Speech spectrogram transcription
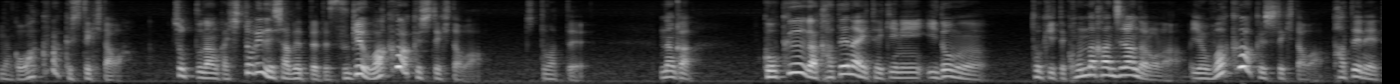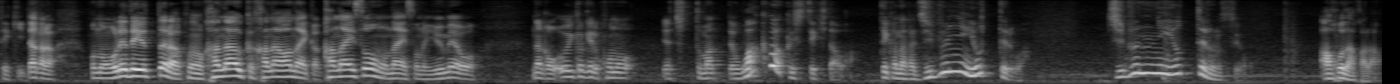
なんかワクワクしてきたわ。ちょっとなんか一人で喋っててすげえワクワクしてきたわ。ちょっと待って。なんか悟空が勝てない敵に挑む時ってこんな感じなんだろうな。いやワクワクしてきたわ。勝てねえ敵。だからこの俺で言ったらこの叶うか叶わないか叶いそうもないその夢をなんか追いかけるこのいやちょっと待ってワクワクしてきたわ。てかなんか自分に酔ってるわ。自分に酔ってるんですよ。アホだから。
